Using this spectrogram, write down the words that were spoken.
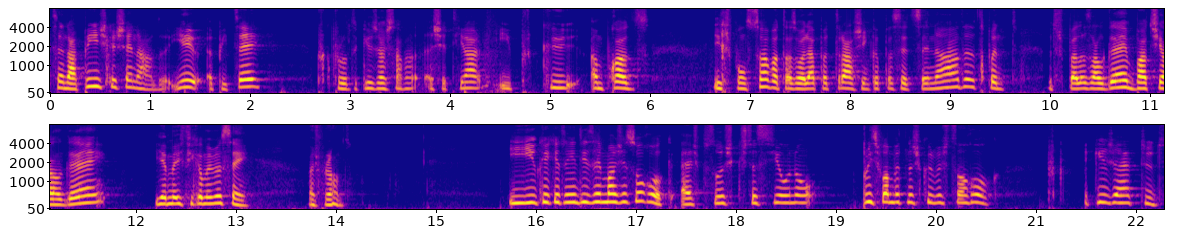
Sem dar piscas, sem nada. E eu apitei, porque pronto, aqui eu já estava a chatear e porque é um bocado irresponsável, estás a olhar para trás sem capacete, sem nada, de repente atropelas alguém, bates em alguém e é fica mesmo assim. Mas pronto. E o que é que eu tenho a dizer em São Roque? As pessoas que estacionam, principalmente nas curvas de São Roque. Aqui já é tudo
